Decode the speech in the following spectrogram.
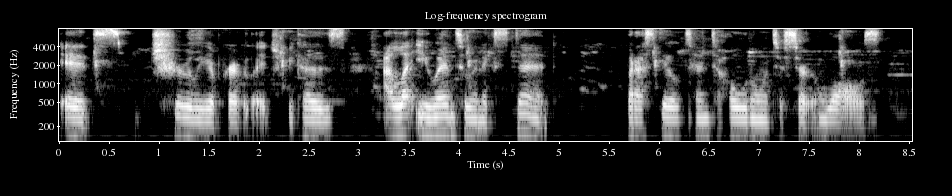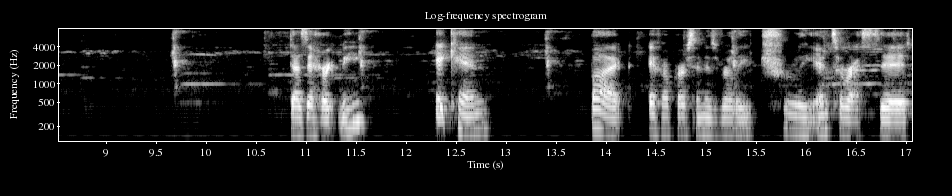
it's truly a privilege because I let you in to an extent, but I still tend to hold on to certain walls does it hurt me? It can. But if a person is really, truly interested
